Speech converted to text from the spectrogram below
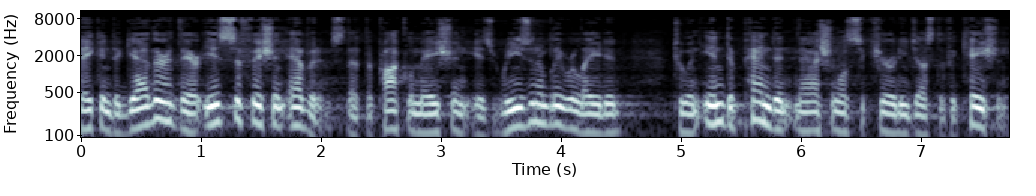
Taken together, there is sufficient evidence that the proclamation is reasonably related to an independent national security justification.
